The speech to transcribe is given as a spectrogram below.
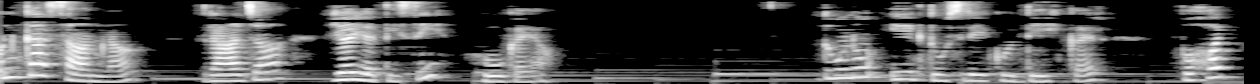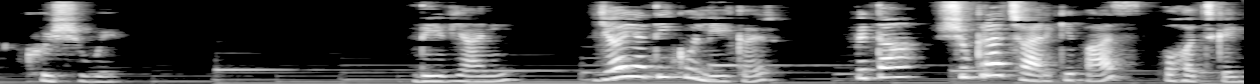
उनका सामना राजा ययति से हो गया। दोनों एक दूसरे को देखकर बहुत खुश हुए। देवयानी ययति को लेकर पिता शुक्राचार्य के पास पहुँच गई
